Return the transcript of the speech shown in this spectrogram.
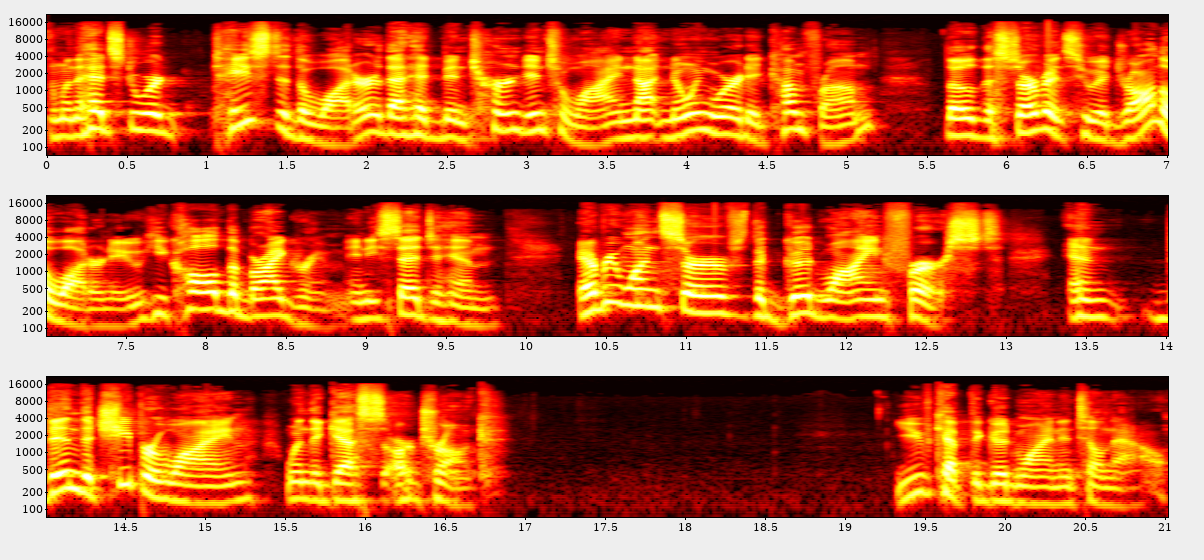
And when the head steward tasted the water that had been turned into wine, not knowing where it had come from, though the servants who had drawn the water knew, he called the bridegroom and he said to him, Everyone serves the good wine first and then the cheaper wine when the guests are drunk. You've kept the good wine until now.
